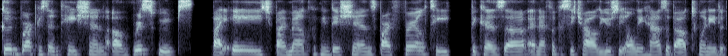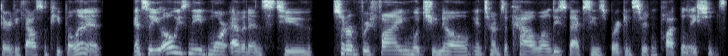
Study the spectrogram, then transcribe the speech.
good representation of risk groups by age, by medical conditions, by frailty, because uh, an efficacy trial usually only has about 20 to 30,000 people in it. And so you always need more evidence to sort of refine what you know in terms of how well these vaccines work in certain populations.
